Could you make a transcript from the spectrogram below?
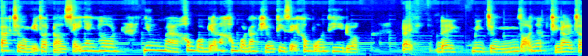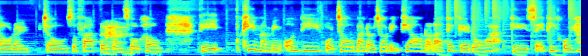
các trường mỹ thuật nó sẽ nhanh hơn. Nhưng mà không có nghĩa là không có năng khiếu thì sẽ không ôn thi được. Đấy đây minh chứng rõ nhất chính là châu đây. Châu xuất phát từ con số không. Thì khi mà mình ôn thi của châu ban đầu châu định theo đó là thiết kế đồ họa thì sẽ thi khối H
